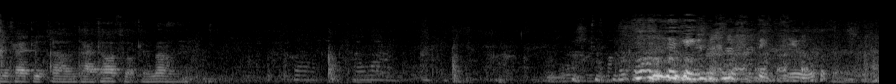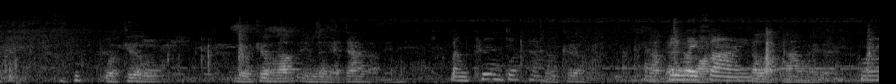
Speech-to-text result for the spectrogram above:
มี ใครติดตามถ่ายทอดสดกันบ้างไหมติดอยู่บนเครื่องบนเครื่องรับอินเทอร์เน็ตได้แบบนี้บางเครื่องเจ้าค่ะบนเครื่องค่ะรับได้มีตลอด Wi-Fi ตลอดทางเลยเลยไม่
